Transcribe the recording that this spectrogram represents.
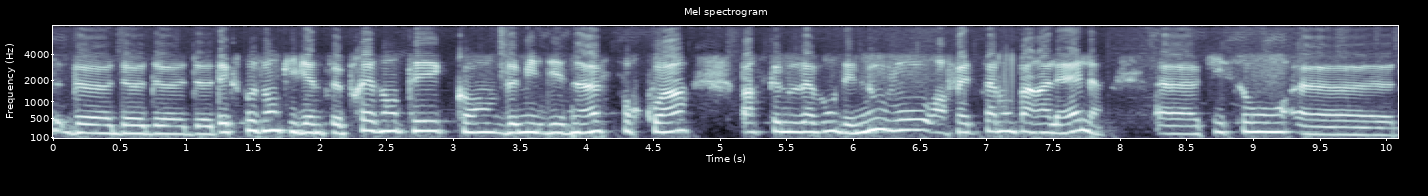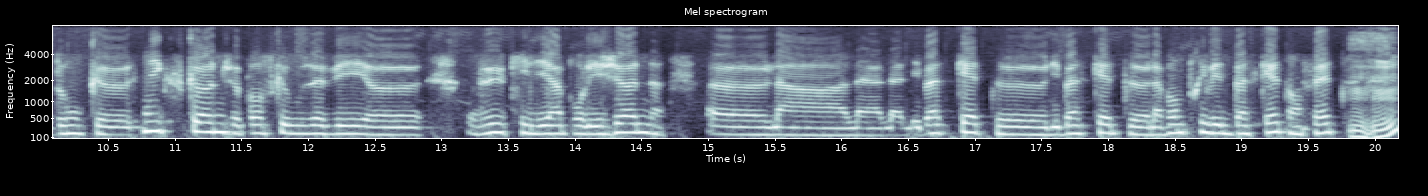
de, de- de- de- d'exposants qui viennent se présenter qu'en 2019. Pourquoi? Parce que nous avons des nouveaux en fait salons parallèles euh, qui sont euh, donc euh, SneaksCon. Je pense que vous avez euh, vu qu'il y a pour les jeunes euh, la, la- la- les baskets, euh, les baskets, euh, la vente privée de baskets en fait. Mhm.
